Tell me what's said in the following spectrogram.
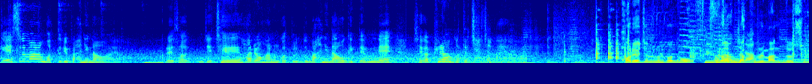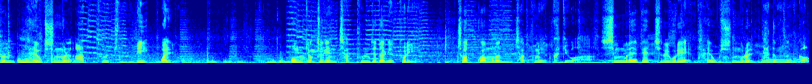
꽤 쓸만한 것들이 많이 나와요. 그래서 이제 재활용하는 것들도 많이 나오기 때문에 제가 필요한 것들 찾아가요. 버려진 물건으로 훌륭한 주전자? 작품을 만들 수 있는. 다육식물 아트 준비 완료. 본격적인 작품 제작에 돌입. 첫 관문은 작품의 크기와 식물의 배치를 고려해 다육식물을 다듬는 것.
